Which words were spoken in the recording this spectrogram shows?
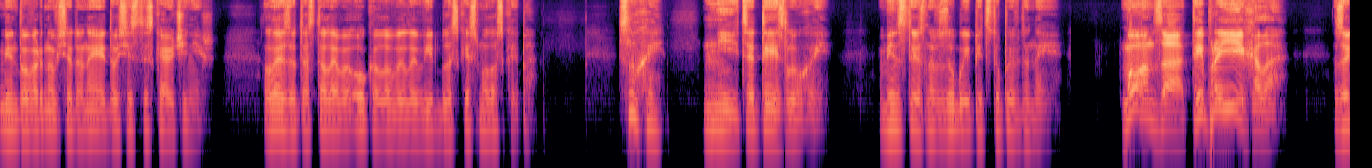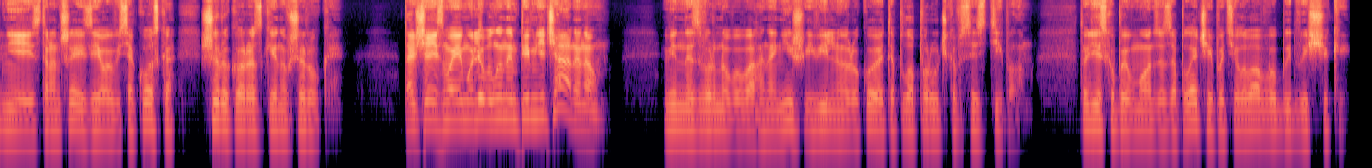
Він повернувся до неї, досі стискаючи ніж. Лезо та сталеве око ловили відблиски смолоскипа. слухай, Ні, це ти слухай. Він стиснув зуби і підступив до неї. Монза, ти приїхала. З однієї з траншей з'явився коска, широко розкинувши руки. Та ще й з моїм улюбленим північанином. Він не звернув уваги на ніж і вільною рукою тепло поручкався з тіполом. Тоді схопив Монзу за плечі і поцілував в обидві щоки.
